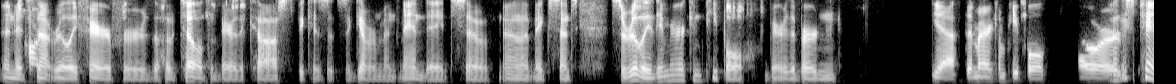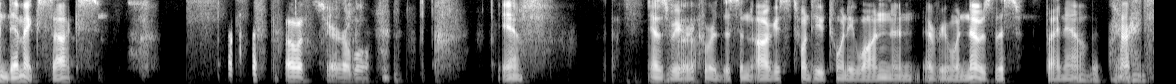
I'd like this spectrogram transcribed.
And it's not really fair for the hotel to bear the cost because it's a government mandate. So no, that makes sense. So really, the American people bear the burden. Yeah, the American people or Well, this pandemic sucks. Oh, it's terrible. Yeah. As we record this in August 2021, and everyone knows this by now. But All right.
